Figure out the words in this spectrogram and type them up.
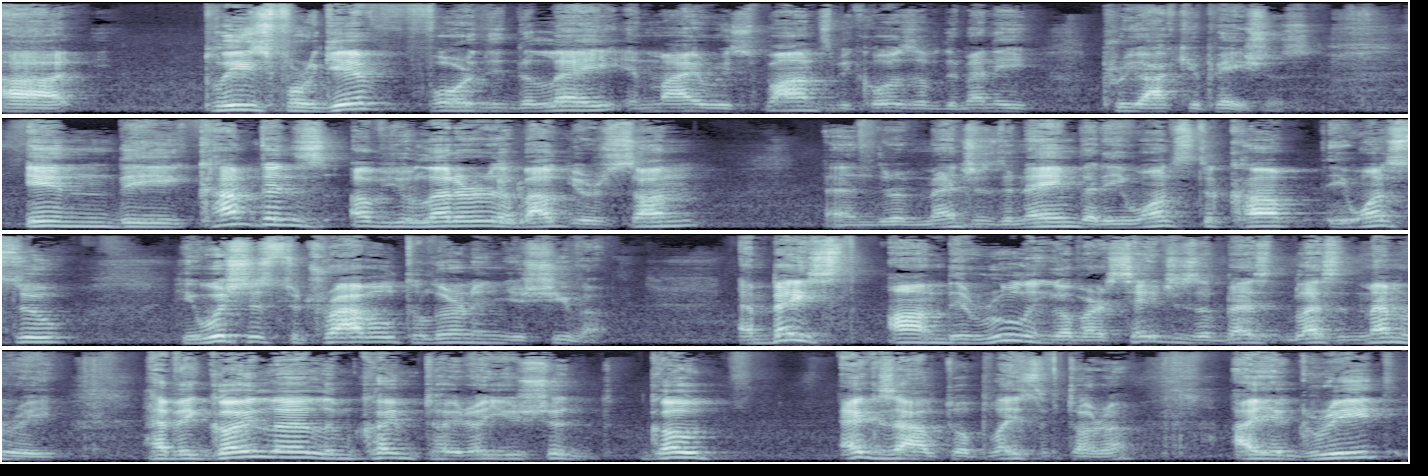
uh, please forgive for the delay in my response because of the many preoccupations. In the contents of your letter about your son, and there mentions the name that he wants to come, he wants to, he wishes to travel to learn in yeshiva. And based on the ruling of our sages of blessed memory, have a goyle limkoim Torah, you should go exile to a place of Torah. I agreed,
